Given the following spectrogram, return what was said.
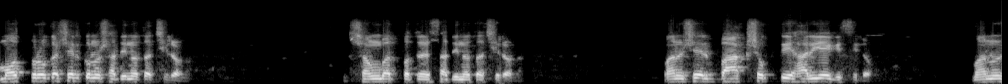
মত প্রকাশের কোনো স্বাধীনতা ছিল না। সংবাদপত্রের স্বাধীনতা ছিল না। মানুষের বাক শক্তি হারিয়ে গেছিল। মানুষ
